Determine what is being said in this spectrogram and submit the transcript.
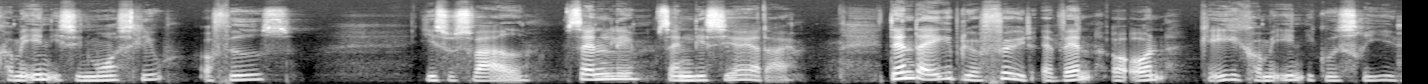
komme ind i sin mors liv og fødes. Jesus svarede, Sandelig, sandelig siger jeg dig. Den, der ikke bliver født af vand og ånd, kan ikke komme ind i Guds rige.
